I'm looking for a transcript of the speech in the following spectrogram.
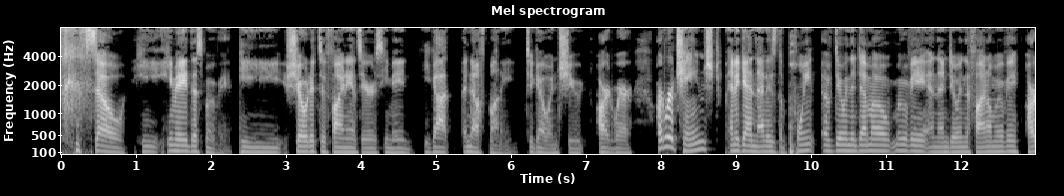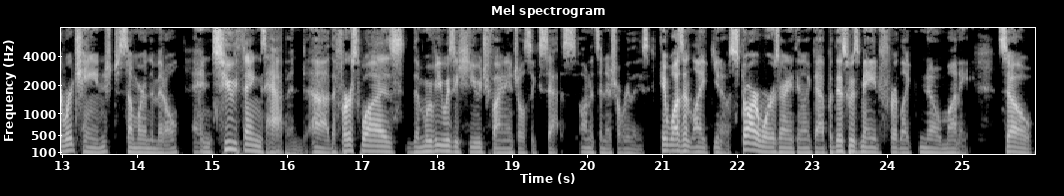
so he, he made this movie. He showed it to financiers. He made, he got enough money to go and shoot hardware. Hardware changed. And again, that is the point of doing the demo movie and then doing the final movie. Hardware changed somewhere in the middle and two things happened. Uh, the first was the movie was a huge financial success on its initial release. It wasn't like, you know, Star Wars or anything like that, but this was made for like no money. So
